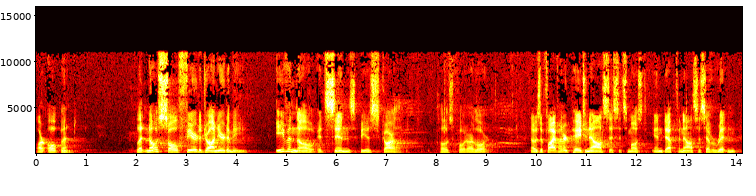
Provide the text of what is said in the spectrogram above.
are opened. Let no soul fear to draw near to me, even though its sins be as scarlet. Close quote our Lord. Now, it was a 500 page analysis. It's the most in depth analysis ever written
